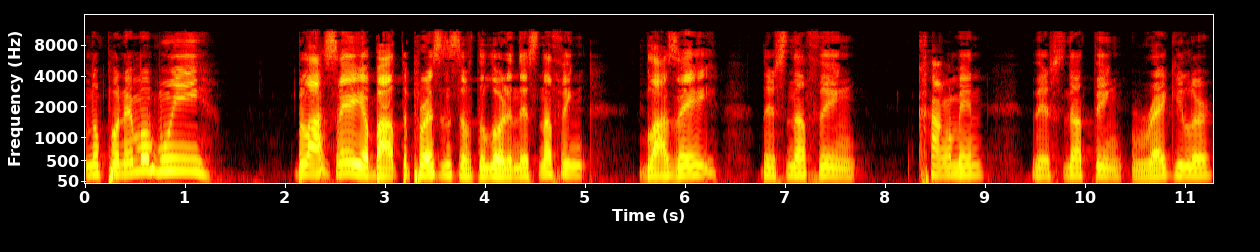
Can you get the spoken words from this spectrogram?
Nos ponemos muy blasé about the presence of the Lord, and there's nothing blasé, there's nothing common, there's nothing regular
